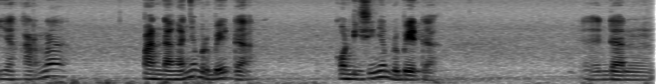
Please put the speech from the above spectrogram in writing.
ya karena pandangannya berbeda kondisinya berbeda. Eh, dan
